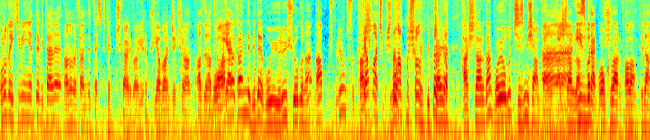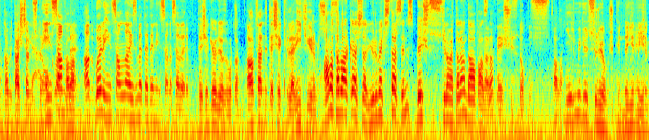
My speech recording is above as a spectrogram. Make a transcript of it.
Bunu da 2007'de bir tane hanımefendi tespit etmiş galiba yürümüş. Yabancı şu an adı hatırıma gelmiyor. hanımefendi bir de bu yürüyüş yoluna ne yapmış biliyor musun? Dükkan mı açmış? Ne Yok. yapmış oğlum? Dükkan yok. Taşlardan o yolu çizmiş hanımefendi. Ha, Taşlarla. iz bırakmış. Oklar falan filan. Tabii taşların üstüne oklar İnsan falan. be. Abi böyle insanlığa hizmet eden insanı severim. Teşekkür ediyoruz burada. Hanımefendi teşekkürler. İyi ki yürümüşsünüz. Ama tabii arkadaşlar yürümek isterseniz 500 kilometreden daha fazla. Tabii 509 falan. 20 gün sürüyormuş. Günde 20 Yirmi- gün.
